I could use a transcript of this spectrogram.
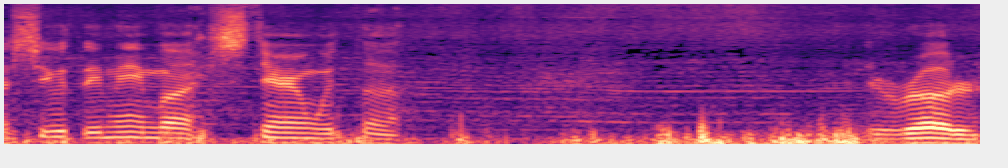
I see what they mean by steering with the, the rudder.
